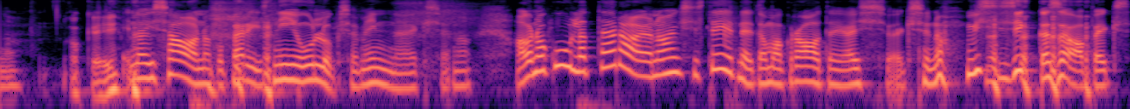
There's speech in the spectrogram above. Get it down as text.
noh, okay.. no ei saa nagu päris nii hulluks ju minna, eks ju noh. aga no kuulate ära ja noh, eks siis teed neid oma kraade ja asju, eks ju noh, mis siis ikka saab, eks.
